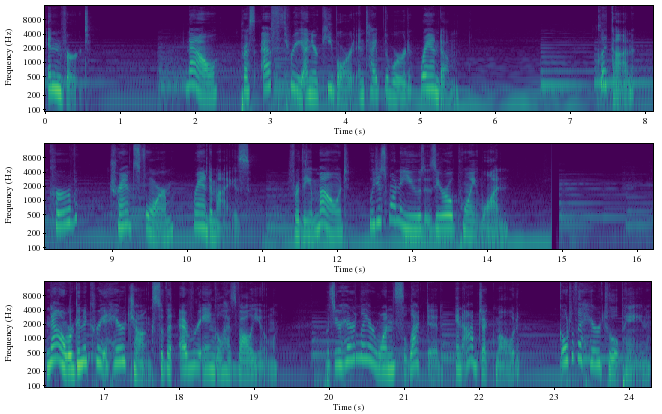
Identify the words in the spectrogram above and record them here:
Invert. Now, press F3 on your keyboard and type the word Random. Click on Curve, Transform, Randomize. For the amount, we just want to use 0.1. Now we're going to create hair chunks so that every angle has volume. With your hair layer 1 selected, in object mode, go to the Hair tool pane.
